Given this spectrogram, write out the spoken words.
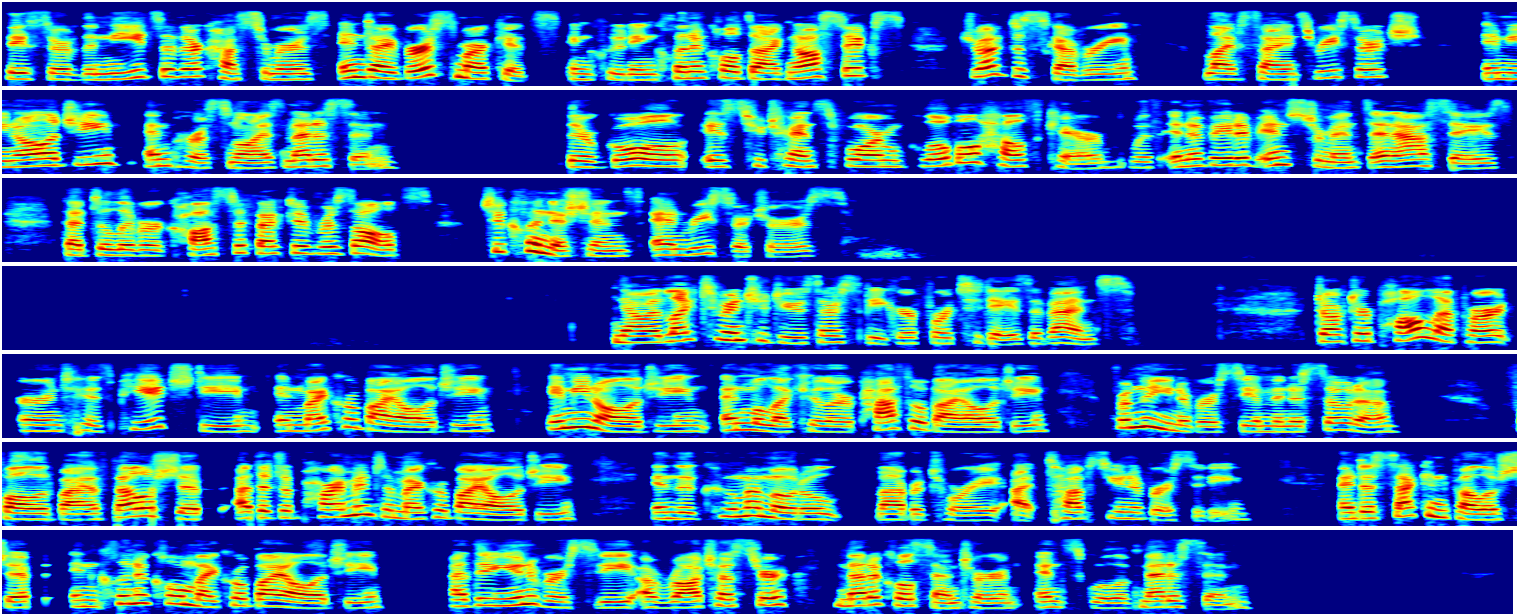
They serve the needs of their customers in diverse markets, including clinical diagnostics, drug discovery, life science research, immunology, and personalized medicine. Their goal is to transform global healthcare with innovative instruments and assays that deliver cost-effective results to clinicians and researchers. Now I'd like to introduce our speaker for today's event. Dr. Paul Lephart earned his PhD in microbiology, immunology, and molecular pathobiology from the University of Minnesota followed by a fellowship at the Department of Microbiology in the Kumamoto Laboratory at Tufts University, and a second fellowship in clinical microbiology at the University of Rochester Medical Center and School of Medicine.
